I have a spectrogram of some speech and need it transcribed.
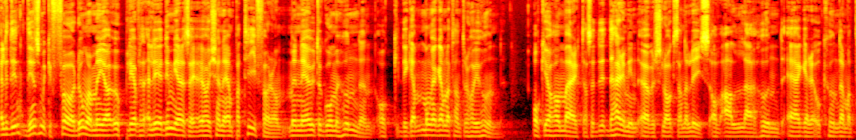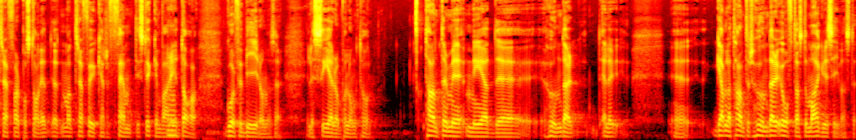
eller det är, inte, det är inte så mycket fördomar, men jag upplever, eller det är mer så här, jag känner empati för dem. Men när jag är ute och går med hunden, och det är, många gamla tanter har ju hund. Och jag har märkt, alltså det, det här är min överslagsanalys av alla hundägare och hundar man träffar på stan. Man träffar ju kanske 50 stycken varje dag. Går förbi dem här, eller ser dem på långt håll. Tanter med, med eh, hundar, eller eh, gamla tanters hundar är oftast de aggressivaste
